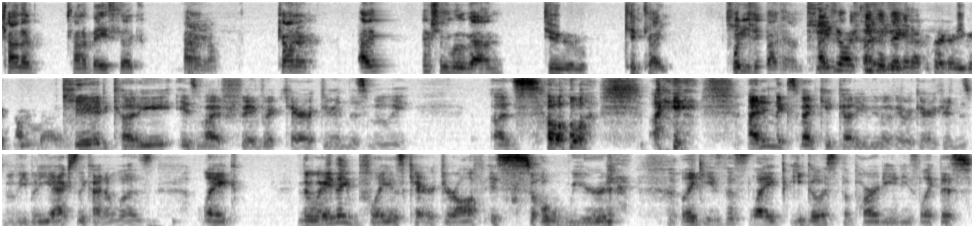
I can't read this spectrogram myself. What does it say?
Kind of, kind of basic. I don't Yeah. know. Connor, I think we should move on to Kid Cudi. what do you think about him? I feel like he's a big enough character you can talk about him. Kid Cudi is my favorite character in this movie. Uh, so, I I didn't expect Kid Cudi to be my favorite character in this movie, but he actually kind of was. Like, the way they play his character off is so weird. like, he's this, like, he goes to the party and he's like this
